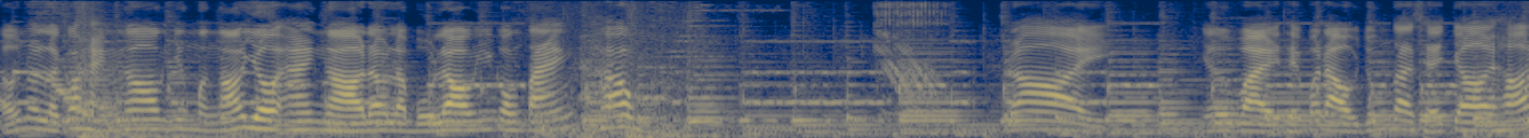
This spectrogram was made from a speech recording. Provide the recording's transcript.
Tưởng đây là có hàng ngon, nhưng mà ngó vô ai ngờ đâu là bù lon với con tán. Không. Rồi. Như vậy thì bắt đầu chúng ta sẽ chơi hết.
